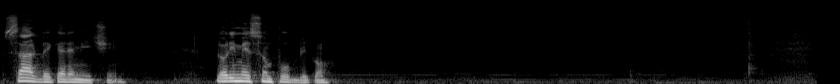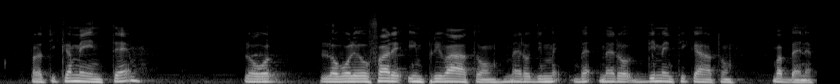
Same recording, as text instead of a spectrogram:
Salve cari amici. L'ho rimesso in pubblico. Praticamente lo, lo volevo fare in privato, mi ero, dim dimenticato, va bene.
